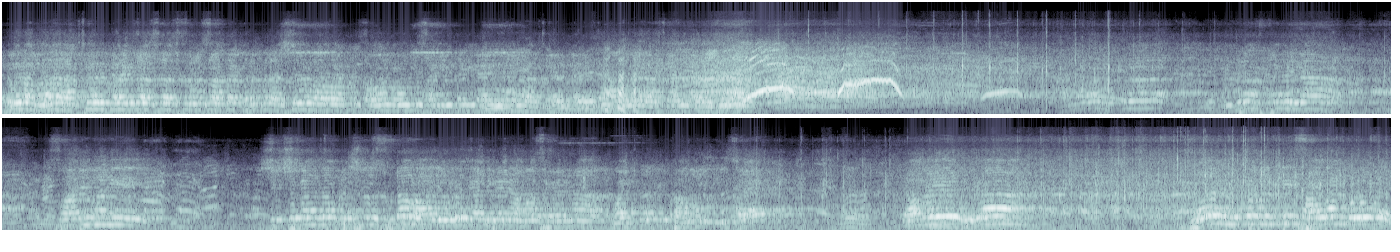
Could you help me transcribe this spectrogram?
हे बघा मला राजकारण करायचं असं असतं असं आता खरं तर आश्चर्य मला वाटतं. चव्हाण भाऊनी सांगितलं की काही लोकांना राजकारण करायचं आम्हाला राजकारण करायचं स्वाभिमानी शिक्षकांचा प्रश्न सुटावा एवढंच या ठिकाणी आम्हाला सगळ्यांना वाटतं की प्रामाणिक इच्छा आहे. त्यामुळे उद्या जर मुख्यमंत्री साहेबांबरोबर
